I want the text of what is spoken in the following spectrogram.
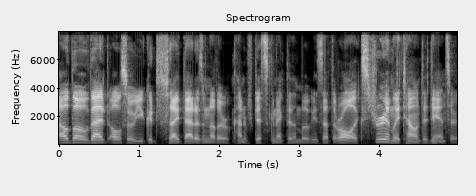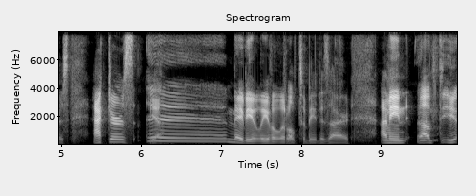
although that also you could cite that as another kind of disconnect in the movie is that they're all extremely talented dancers. Actors, Mm-hmm. Yeah. eh, maybe leave a little to be desired. I mean, Uh, you-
